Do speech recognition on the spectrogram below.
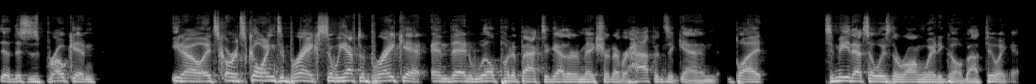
this is broken." You know, it's or it's going to break, so we have to break it, and then we'll put it back together and make sure it never happens again. But to me, that's always the wrong way to go about doing it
